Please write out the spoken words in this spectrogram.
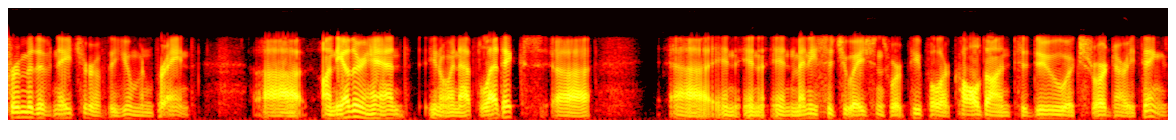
primitive nature of the human brain. Uh, on the other hand, you know, in athletics, uh, uh, in, in in many situations where people are called on to do extraordinary things,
